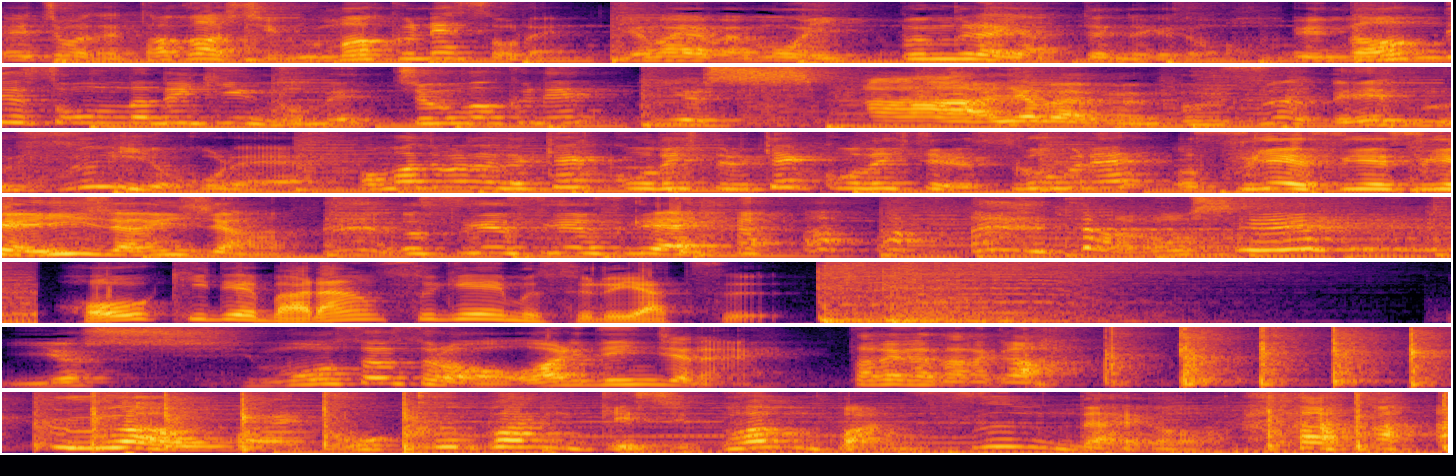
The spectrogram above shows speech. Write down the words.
え、ちょっと待って、高橋うまくね？それ。やばいやばい、もう1分ぐらいやってんだけど。え、なんでそんなできるの？めっちゃうまくね？よし。あー、やばいやばい、むず、え、むずいよこれ。あ、待って待って、結構できてる、結構できてる。すごくね？すげえすげえすげえ、いいじゃんいいじゃん。すげえすげえすげえ。楽しい。ほうきでバランスゲームするやつ。よし、もうそろそろ終わりでいいんじゃない？田中田中。うわお前黒板消しパンパンすんなよ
